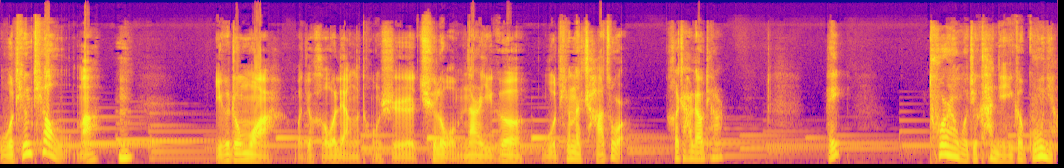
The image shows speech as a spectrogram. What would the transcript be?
舞厅跳舞吗？嗯，一个周末啊，我就和我两个同事去了我们那儿一个舞厅的茶座，喝茶聊天。哎，突然我就看见一个姑娘，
